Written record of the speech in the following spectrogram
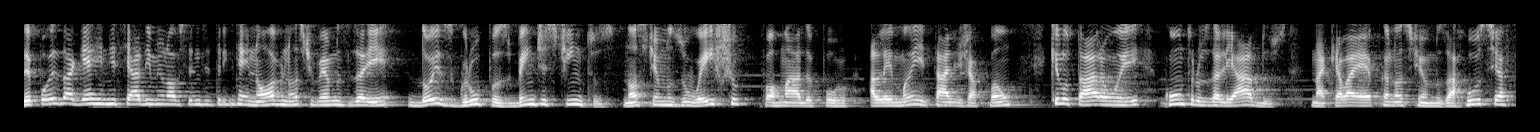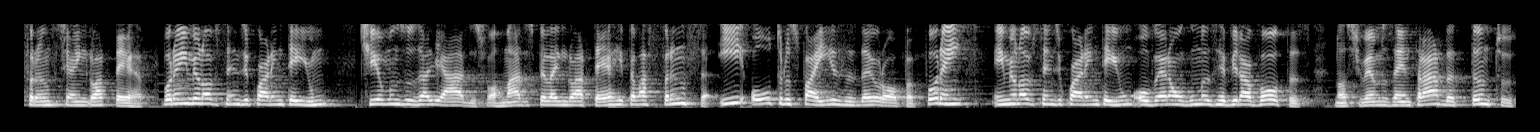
Depois da guerra iniciada em 1939, nós tivemos aí dois grupos bem distintos. Nós tínhamos o eixo, formado por Alemanha, Itália e Japão, que lutaram aí contra os aliados. Naquela época nós tínhamos a Rússia, a França e a Inglaterra. Porém, em 1941, tínhamos os aliados, formados pela Inglaterra e pela França e outros países da Europa. Porém, em 1941 houveram algumas reviravoltas. Nós tivemos a entrada tanto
